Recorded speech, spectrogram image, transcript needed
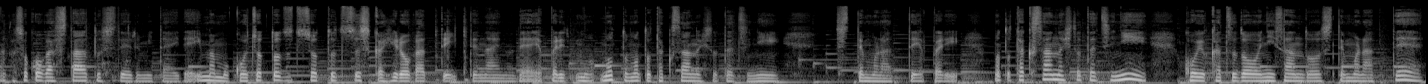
なんかそこがスタートしているみたいで今もこうちょっとずつちょっとずつしか広がっていってないのでやっぱりももっともっとたくさんの人たちに知ってもらってやっぱりもっとたくさんの人たちにこういう活動に賛同してもらって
